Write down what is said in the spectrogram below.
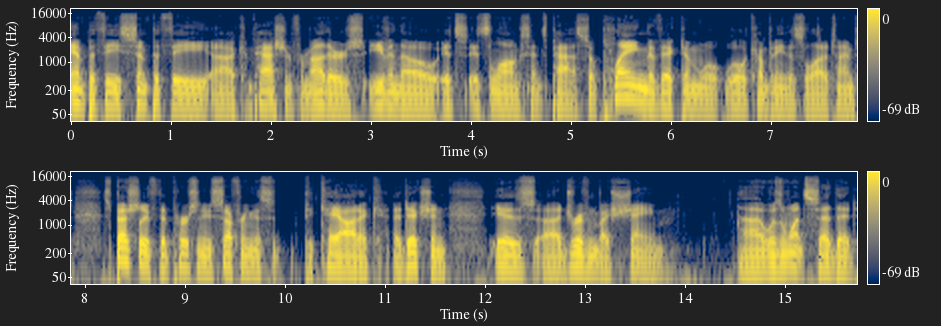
empathy, sympathy, uh, compassion from others, even though it's it's long since passed. So playing the victim will will accompany this a lot of times, especially if the person who's suffering this chaotic addiction is uh, driven by shame. Uh, it was once said that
